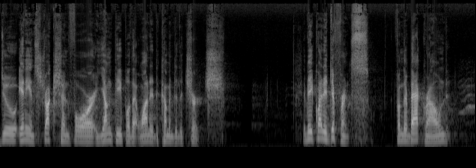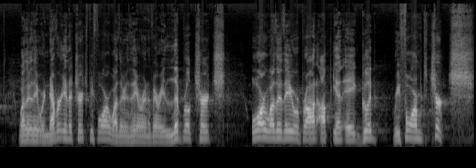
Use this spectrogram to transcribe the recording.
do any instruction for young people that wanted to come into the church. It made quite a difference from their background, whether they were never in a church before, whether they were in a very liberal church, or whether they were brought up in a good reformed church.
